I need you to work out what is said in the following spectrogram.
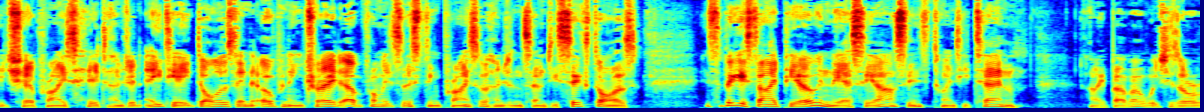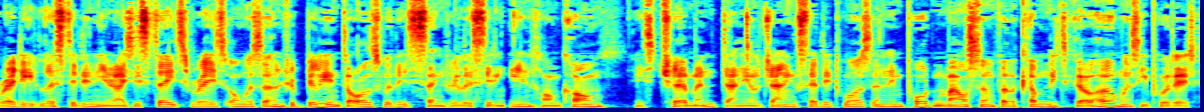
Its share price hit $188 in opening trade, up from its listing price of $176. It's the biggest IPO in the SCR since 2010. Alibaba, which is already listed in the United States, raised almost $100 billion with its secondary listing in Hong Kong. Its chairman, Daniel Zhang, said it was an important milestone for the company to go home, as he put it.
